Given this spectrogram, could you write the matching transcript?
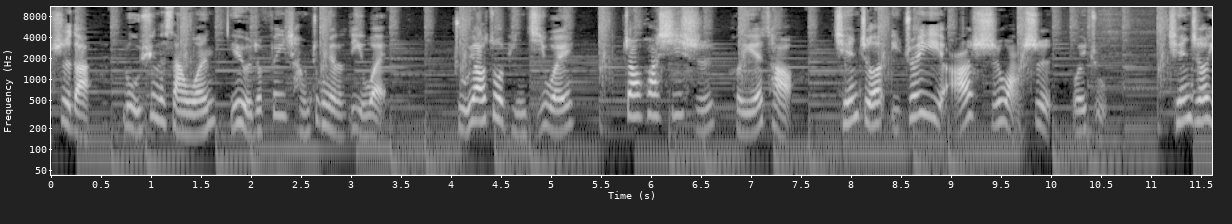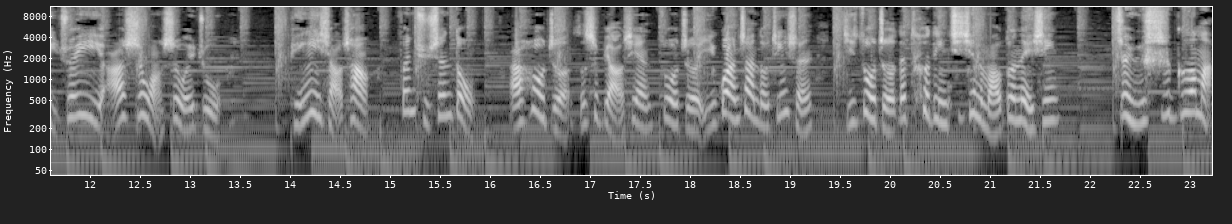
是的，鲁迅的散文也有着非常重要的地位。主要作品集为《朝花夕拾》和《野草》，前者以追忆儿时往事为主，前者以追忆儿时往事为主，平易小畅，风趣生动；而后者则是表现作者一贯战斗精神及作者在特定期间的矛盾内心。至于诗歌嘛，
